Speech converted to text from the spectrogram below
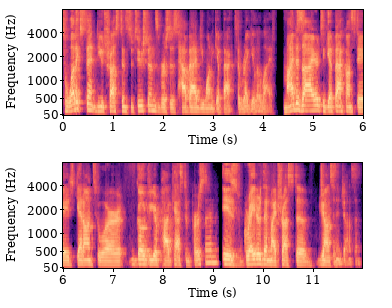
to what extent do you trust institutions versus how bad do you want to get back to regular life? My desire to get back on stage, get on tour, go do your podcast in person is greater than my trust of Johnson and Johnson.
